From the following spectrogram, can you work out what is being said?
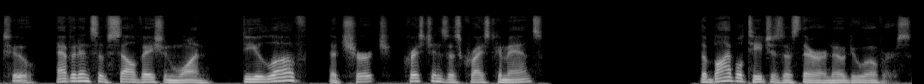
Book 2, Evidence of Salvation 1. Do you love the church, Christians as Christ commands? The Bible teaches us there are no do overs.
